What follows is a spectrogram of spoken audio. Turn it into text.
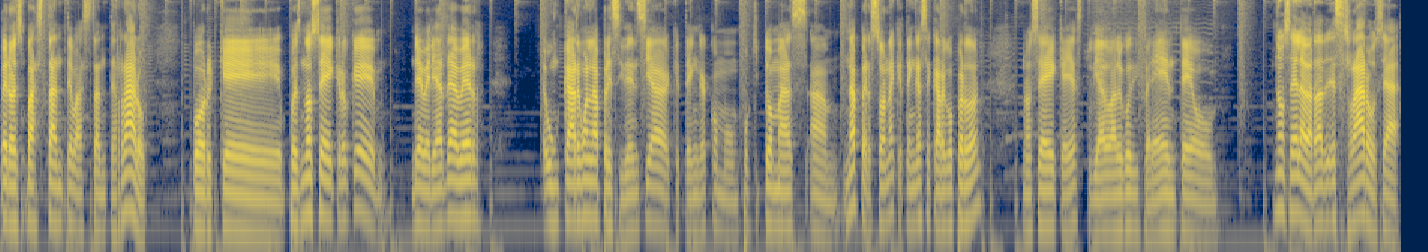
pero es bastante, bastante raro. Porque, pues no sé, creo que debería de haber un cargo en la presidencia que tenga como un poquito más, una persona que tenga ese cargo, perdón, no sé, que haya estudiado algo diferente o, no sé, la verdad es raro, o sea,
